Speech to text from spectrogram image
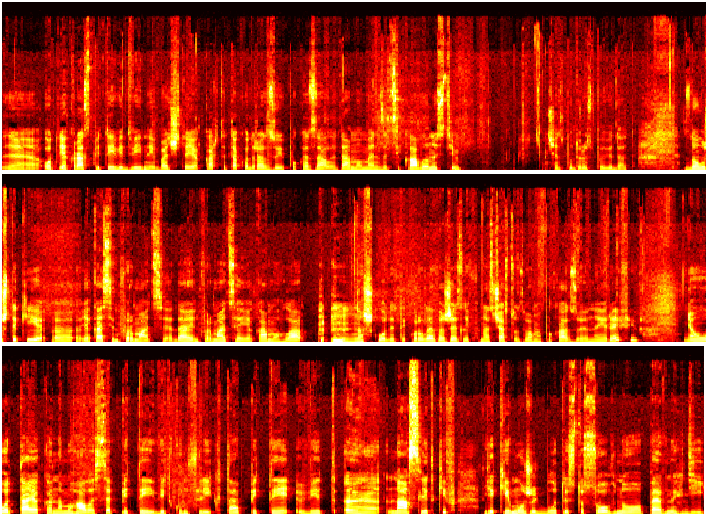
Е, От якраз піти від війни. Бачите, як карти так одразу і показали. Да, Момент зацікавленості. Зараз буду розповідати. Знову ж таки, е, якась інформація, да, інформація, яка могла нашкодити. Королева жезлів у нас часто з вами показує на Єрефію. От, та, яка намагалася піти від конфлікта, піти від е, наслідків, які можуть бути стосовно певних дій,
